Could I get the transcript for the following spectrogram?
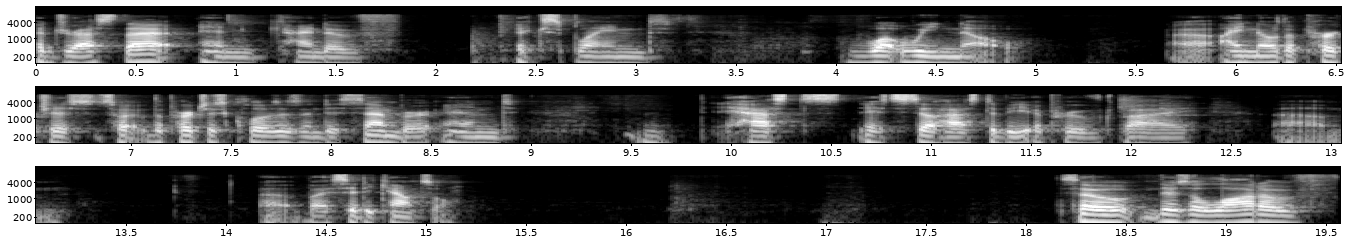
addressed that and kind of explained what we know. Uh, I know the purchase, so the purchase closes in December, and has to, it still has to be approved by um, uh, by City Council. So there's a lot of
